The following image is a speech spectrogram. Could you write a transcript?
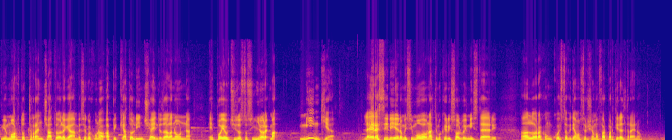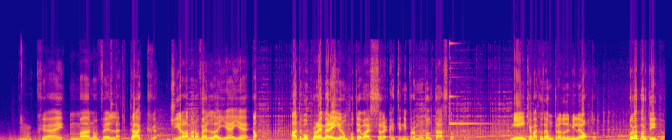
mi è morto tranciato le gambe. Se qualcuno ha piccato l'incendio dalla nonna e poi ha ucciso sto signore, ma Minchia! Lei resti lì e non mi si muova un attimo che risolve i misteri. Allora, con questo vediamo se riusciamo a far partire il treno. Ok, manovella, tac. Gira la manovella, yeah yeah. No. Ah, devo premere io, non poteva essere che tieni premuto il tasto. Minchia, ma cos'è un treno del 1008? Però è partito.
